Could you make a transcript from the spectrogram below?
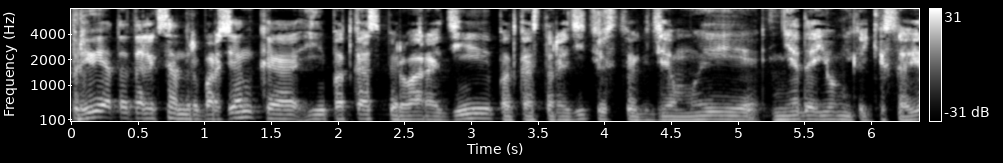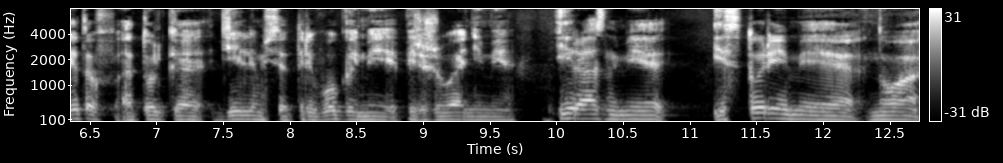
Привет, это Александр Борзенко и подкаст «Сперва роди», подкаст о родительстве, где мы не даем никаких советов, а только делимся тревогами, переживаниями и разными историями, но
